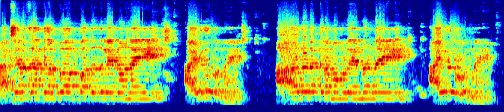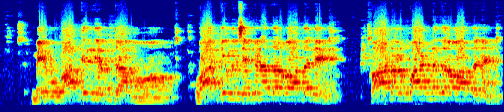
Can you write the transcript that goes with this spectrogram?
రక్షణ సంకల్ప పద్ధతులు ఎన్ని ఉన్నాయి ఐదు ఉన్నాయి. ఆరాధన క్రమంలో ఎన్ని ఉన్నాయి ఐదు ఉన్నాయి. మేము వాక్యం చెప్తాము. వాక్యం చెప్పిన తర్వాతనే పాటలు పాడిన తర్వాతనే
